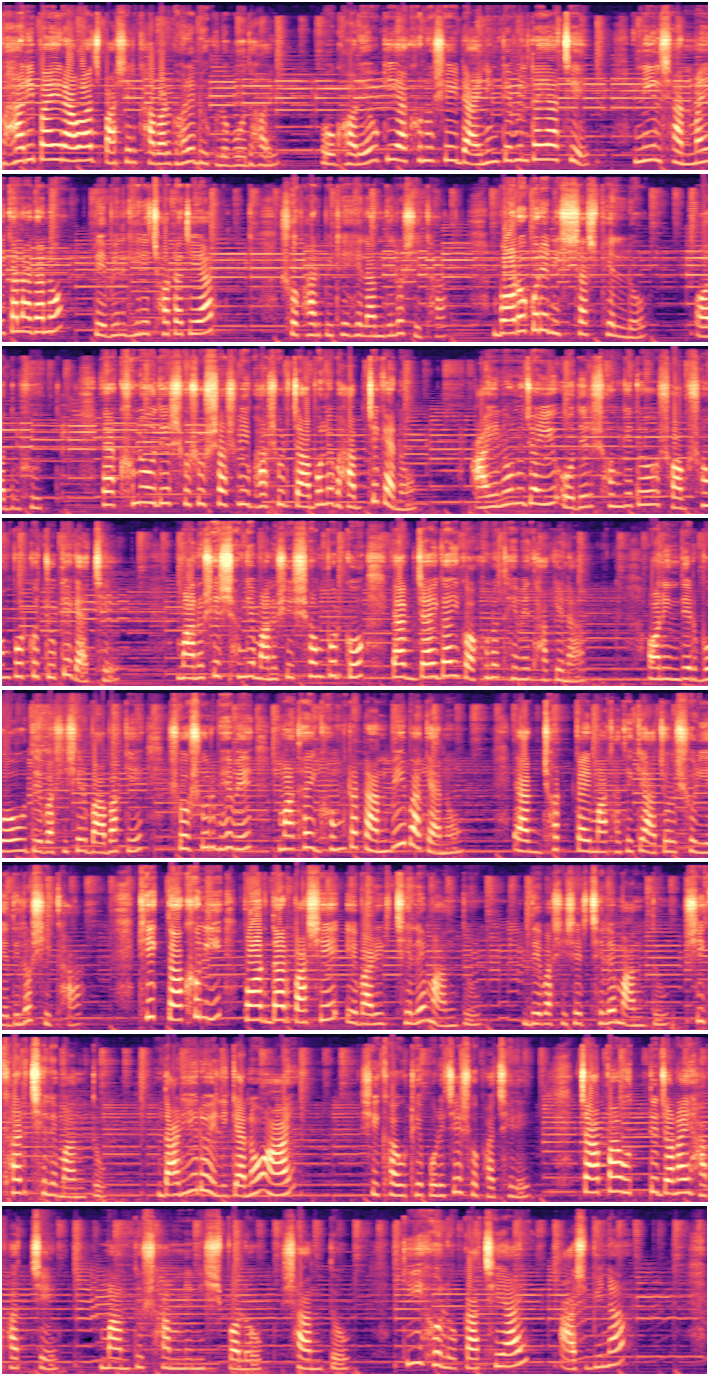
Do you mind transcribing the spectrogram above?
ভারী পায়ের আওয়াজ পাশের খাবার ঘরে ঢুকলো বোধ হয়। ও ঘরেও কি এখনও সেই ডাইনিং টেবিলটাই আছে? নীল সানমাইকা লাগানো, টেবিল ঘিরে ছটা চেয়ার। সোফার পিঠে হেলান দিল শিখা। বড় করে নিঃশ্বাস ফেলল। অদ্ভুত। এখনও ওদের শ্বশুর শাশুড়ি ভাসুর যা বলে ভাবছে কেন? আইন অনুযায়ী ওদের সঙ্গে তো সব সম্পর্ক চুকে গেছে। মানুষের সঙ্গে মানুষের সম্পর্ক এক জায়গায় কখনো থেমে থাকে না। অনিন্দের বউ দেবাশিসের বাবাকে শ্বশুর ভেবে মাথায় ঘুমটা টানবেই বা কেন? এক ঝটকায় মাথা থেকে আঁচল সরিয়ে দিল শিখা। ঠিক তখনই পর্দার পাশে এ বাড়ির ছেলে মান্তু, দেবাশিসের ছেলে মান্তু, শিখার ছেলে মান্তু। দাঁড়িয়ে রইলি কেন আয়? শিখা উঠে পড়েছে সোফা ছেড়ে। চাপা উত্তেজনায় হাঁপাচ্ছে মান্তু সামনে নিষ্পলক, শান্ত। কি হলো, কাছে আয়, আসবি না?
